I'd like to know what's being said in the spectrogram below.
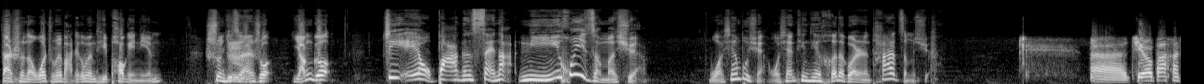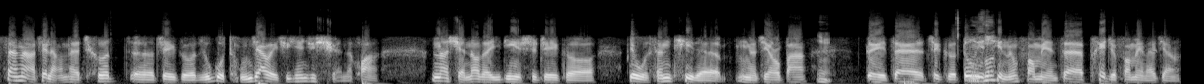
但是呢，我准备把这个问题抛给您，顺其自然说，杨哥，GL 八跟塞纳你会怎么选？我先不选，我先听听何大官人他怎么选。呃，GL 八和塞纳这两台车，呃，这个如果同价位区间去选的话，那选到的一定是这个六五三 T 的嗯 GL 八。嗯，对，在这个动力性能方面，在配置方面来讲，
